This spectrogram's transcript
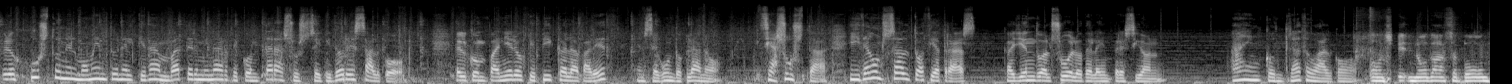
Pero justo en el momento en el que Dan va a terminar de contar a sus seguidores algo, el compañero que pica la pared, en segundo plano, se asusta y da un salto hacia atrás, cayendo al suelo de la impresión. Ha encontrado algo. Oh shit, no, that's a bone.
